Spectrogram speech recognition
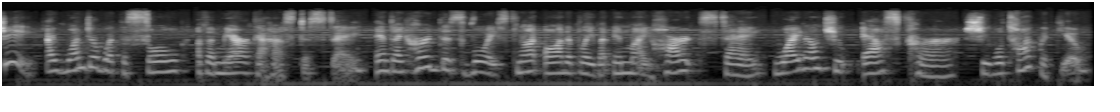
gee, I wonder what the soul of America has to say. And I heard this voice, not audibly, but in my heart, say, Why don't you ask her? She will talk with you.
